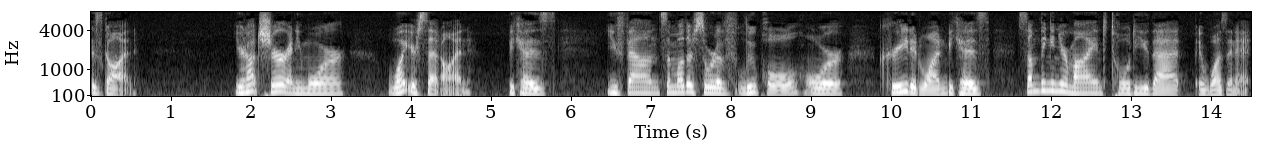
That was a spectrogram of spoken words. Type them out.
is gone. You're not sure anymore what you're set on because you found some other sort of loophole or created one because something in your mind told you that it wasn't it.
